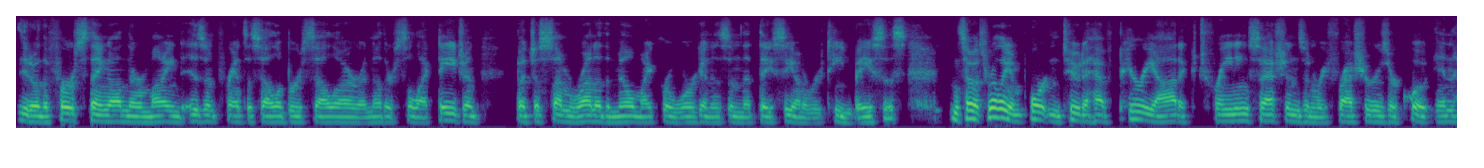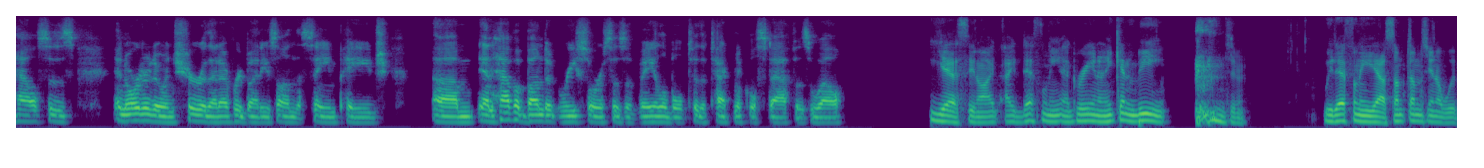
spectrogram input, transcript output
you know, the first thing on their mind isn't Francisella brucella or another select agent, but just some run of the mill microorganism that they see on a routine basis. And so it's really important too to have periodic training sessions and refreshers or quote in houses in order to ensure that everybody's on the same page um, and have abundant resources available to the technical staff as well. Yes, you know, I, I definitely agree. And it can be, we definitely, yeah, sometimes, you know, we,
